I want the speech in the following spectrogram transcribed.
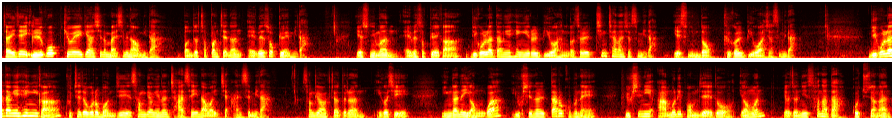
자, 이제 일곱 교회에게 하시는 말씀이 나옵니다. 먼저 첫 번째는 에베소 교회입니다. 예수님은 에베소 교회가 니골라 당의 행위를 미워한 것을 칭찬하셨습니다. 예수님도 그걸 미워하셨습니다. 니골라 당의 행위가 구체적으로 뭔지 성경에는 자세히 나와 있지 않습니다. 성경학자들은 이것이 인간의 영과 육신을 따로 구분해 육신이 아무리 범죄해도 영은 여전히 선하다고 주장한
